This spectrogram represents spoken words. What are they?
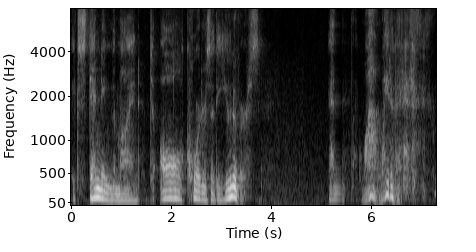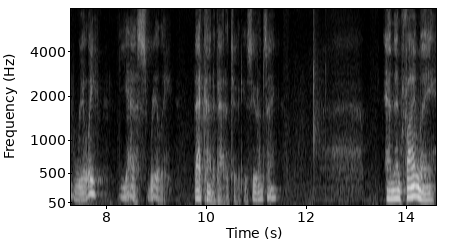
extending the mind to all quarters of the universe. And like, wow, wait a minute. really? Yes, really. That kind of attitude. You see what I'm saying? And then finally,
